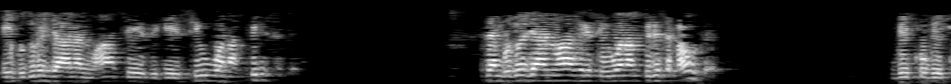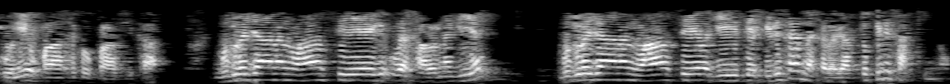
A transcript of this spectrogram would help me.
මේ බුදුරජාණන් වහන්සේගේ සිව්වණක් පිරිසට දැන් බුදුරජාණන් වහන්සේගේ සිව්වණක් පිරිස කවුද බික්කු බික්කුණී උපාසක උපාසිකා බුදුරජාණන් වහන්සේව සරණ ගිය බුදුරජාණන් වහන්සේව ජීවිතේ පිළිසරණ කරගත්තු පිරිසක් ඉන්නවා.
